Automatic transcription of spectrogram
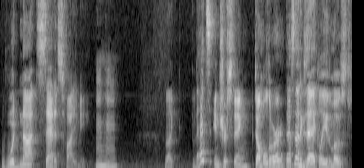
would not satisfy me. Mm-hmm. Like that's interesting, Dumbledore. That's not exactly the most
